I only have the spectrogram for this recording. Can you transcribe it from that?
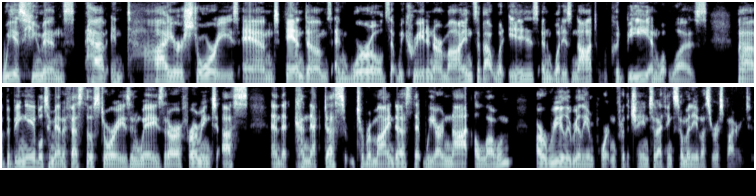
We as humans have entire stories and fandoms and worlds that we create in our minds about what is and what is not, what could be and what was. Uh, but being able to manifest those stories in ways that are affirming to us and that connect us to remind us that we are not alone are really, really important for the change that I think so many of us are aspiring to.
